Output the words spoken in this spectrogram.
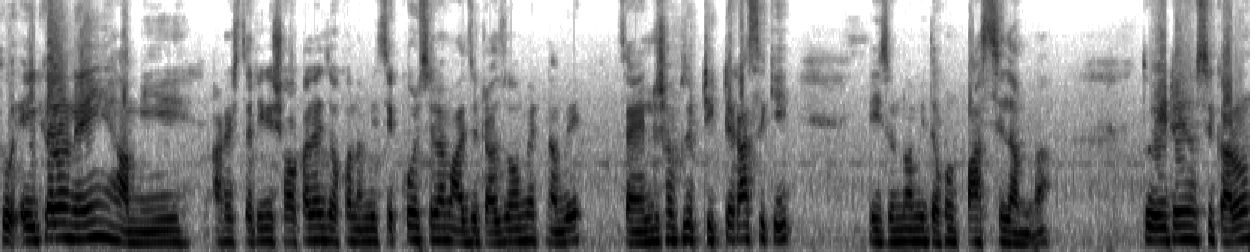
তো এই কারণেই আমি আঠাশ তারিখে সকালে যখন আমি চেক করছিলাম, আজ রাজু আহমেদ নামে চ্যানেলটা সব কিছু ঠিকঠাক আছে কি? এই জন্য আমি তখন পাচ্ছিলাম না। তো এটাই হচ্ছে কারণ।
